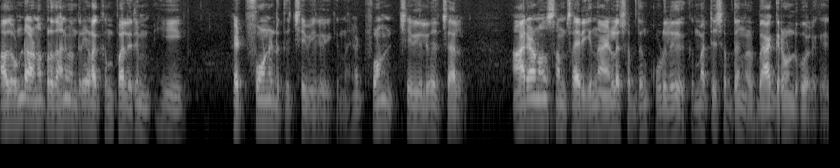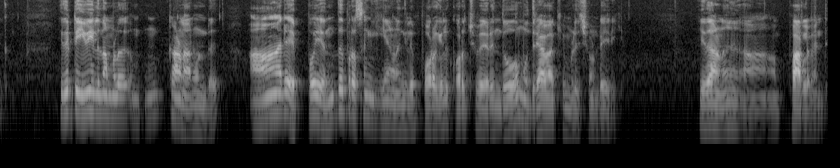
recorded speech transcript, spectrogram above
അതുകൊണ്ടാണ് പ്രധാനമന്ത്രിയടക്കം പലരും ഈ ഹെഡ്ഫോൺ എടുത്ത് ചെവിയിൽ വയ്ക്കുന്നത്. ഹെഡ്ഫോൺ ചെവിയിൽ വെച്ചാൽ ആരാണോ സംസാരിക്കുന്നത് അയാളുടെ ശബ്ദം കൂടുതൽ കേൾക്കും. മറ്റ് ശബ്ദങ്ങൾ ബാക്ക്ഗ്രൗണ്ട് പോലെ കേൾക്കും. ഇത് ടി വിയിൽ നമ്മൾ കാണാറുണ്ട്. ആരെപ്പോൾ എന്ത് പ്രസംഗിക്കുകയാണെങ്കിലും പുറകിൽ കുറച്ച് പേർ എന്തോ മുദ്രാവാക്യം വിളിച്ചുകൊണ്ടേയിരിക്കും. ഇതാണ് പാർലമെന്റ്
